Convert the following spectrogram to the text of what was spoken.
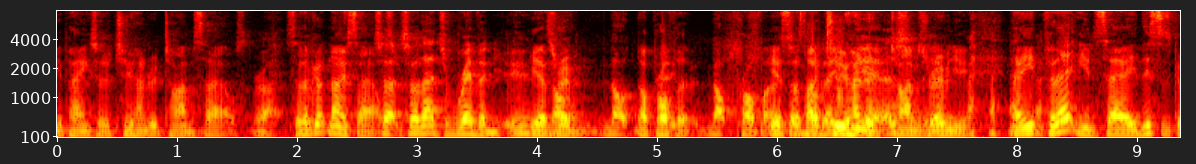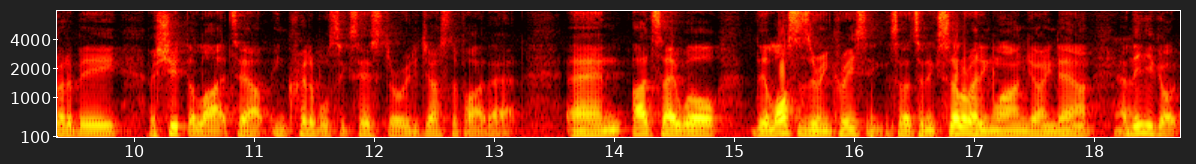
you're paying sort of two hundred times sales. Right. So they've got no sales. So, so that's revenue. Yeah, it's not, revenue. not Not profit. Not profit. yeah, so it's not like 200 EPS. times Yeah. revenue. now, for that, you'd say this has got to be a shoot the lights out, incredible success story to justify that. And I'd say, well, their losses are increasing, so it's an accelerating line going down. And then you've got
